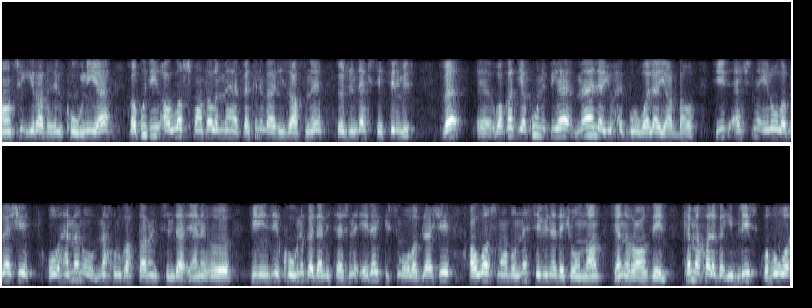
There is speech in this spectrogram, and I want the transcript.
hansı iradətil kovniyə və bu deyir, Allah subhanətələ məhəbbətini və rizasını özündə əks etdirmir. Və e, vəqad yakunu bihə mə lə yuhibbuhu və lə yardahu. Deyir, əksinə elə ola bilər ki, o həmən o məxluqatların içində, yəni o, birinci qovni qədərin içərisində elə qismi ola bilər ki, Allah Subhanahu onu nə sevir, nə də ki ondan, yəni razı deyil. Kəmə xaləqə iblis və huva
